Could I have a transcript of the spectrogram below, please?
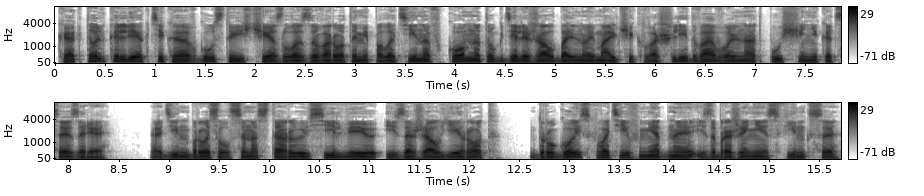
Как только лектика Августа исчезла за воротами палатина, в комнату, где лежал больной мальчик, вошли два вольноотпущенника Цезаря. Один бросился на старую Сильвию и зажал ей рот, другой, схватив медное изображение сфинкса,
